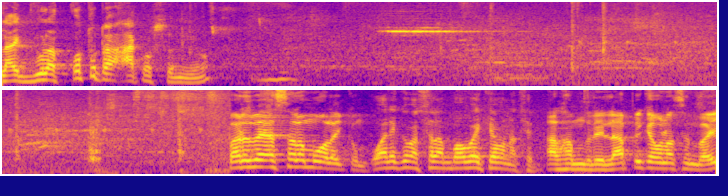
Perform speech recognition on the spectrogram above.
লাইটগুলা কতটা আকর্ষণীয়? পারস ভাই আসসালামু আলাইকুম। ওয়ালাইকুম আসসালাম কেমন আছেন? আলহামদুলিল্লাহ আপনি কেমন আছেন ভাই?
